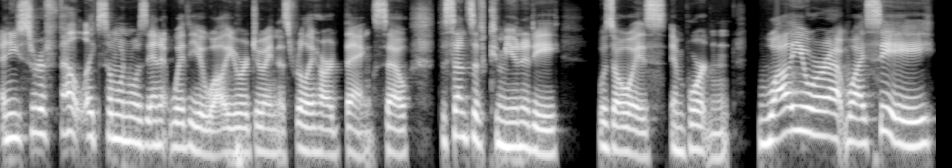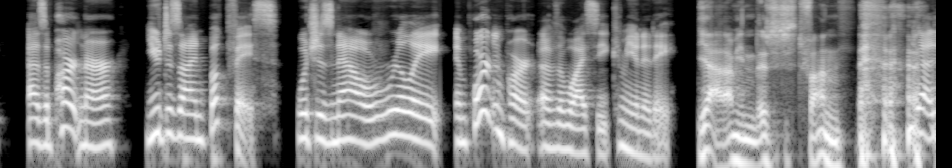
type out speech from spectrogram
and you sort of felt like someone was in it with you while you were doing this really hard thing. So the sense of community was always important. While you were at YC as a partner, you designed Bookface, which is now a really important part of the YC community. Yeah, I mean, it's just fun. yeah,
